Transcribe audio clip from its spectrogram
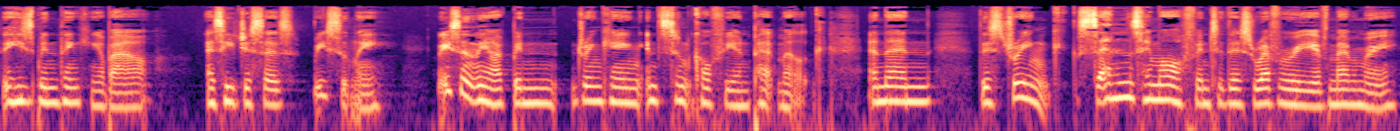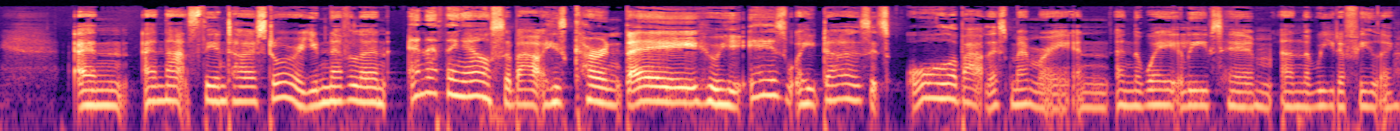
that he's been thinking about, as he just says recently. Recently, I've been drinking instant coffee and pet milk, and then this drink sends him off into this reverie of memory, and and that's the entire story. You never learn anything else about his current day, who he is, what he does. It's all about this memory and and the way it leaves him and the reader feeling.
